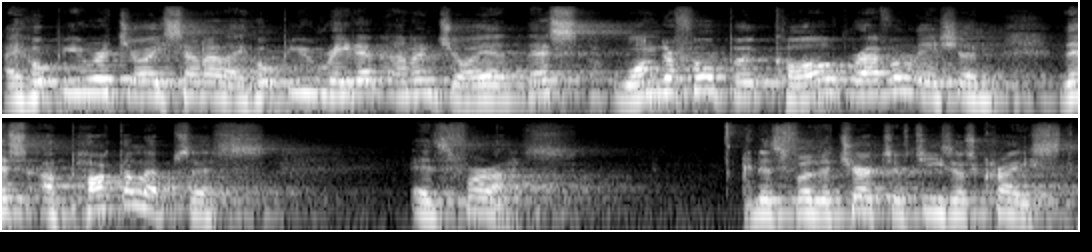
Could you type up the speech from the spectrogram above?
I hope you rejoice in it, I hope you read it and enjoy it, this wonderful book called Revelation, this apocalypse, is for us. It is for the Church of Jesus Christ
